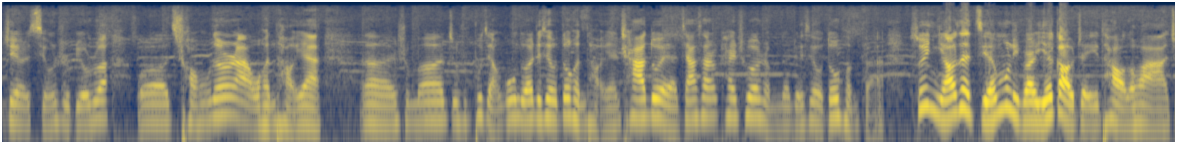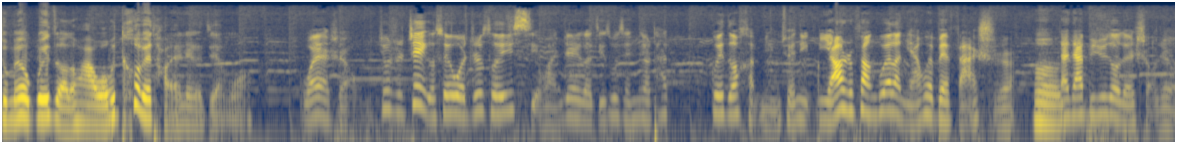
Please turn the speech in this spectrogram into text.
这样行驶，比如说我闯红灯啊，我很讨厌，呃，什么就是不讲公德这些我都很讨厌，插队啊、加塞儿开车什么的这些我都很烦。所以你要在节目里边也搞这一套的话，就没有规则的话，我会特别讨厌这个节目。我也是，就是这个，所以我之所以喜欢这个《极速前进》，就是它。规则很明确，你你要是犯规了，你还会被罚时。嗯，大家必须都得守这种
